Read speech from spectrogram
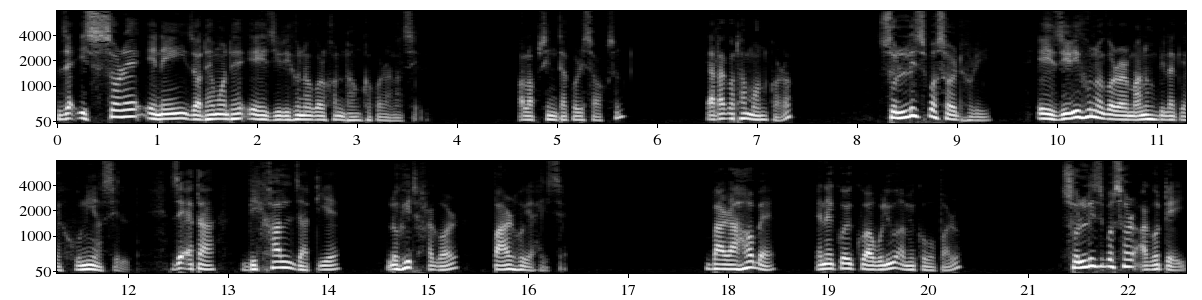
যে ঈশ্বৰে এনেই যধে মধে এই জিৰিহু নগৰখন ধ্বংস কৰা নাছিল। অলপ চিন্তা কৰি চাওকচোন। এটা কথা মন কৰক। চল্লিছ বছৰ ধৰি এই জিৰিহু নগৰৰ মানুহবিলাকে শুনি আছিল যে এটা বিশাল জাতিয়ে লোহিত সাগৰ পাৰ হৈ আহিছে। বা ৰাহবে এনেকৈ কোৱা বুলিও আমি ক'ব পাৰোঁ। চল্লিছ বছৰ আগতেই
